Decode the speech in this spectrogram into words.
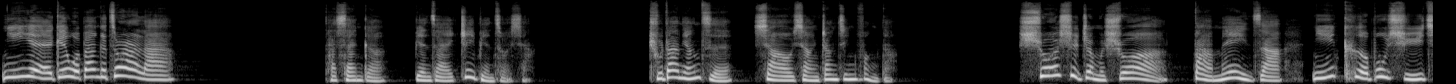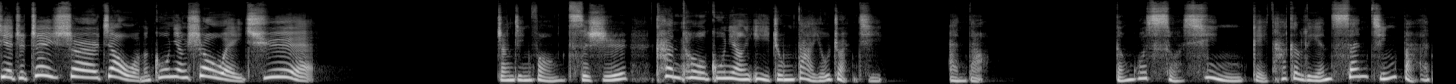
你也给我搬个座儿来。”他三个便在这边坐下。楚大娘子笑向张金凤道：“说是这么说，大妹子，你可不许借着这事儿叫我们姑娘受委屈。”张金凤此时看透姑娘意中大有转机，暗道：“等我索性给她个连三锦板，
